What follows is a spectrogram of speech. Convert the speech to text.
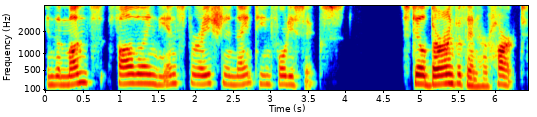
in the months following the inspiration in 1946 still burned within her heart.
